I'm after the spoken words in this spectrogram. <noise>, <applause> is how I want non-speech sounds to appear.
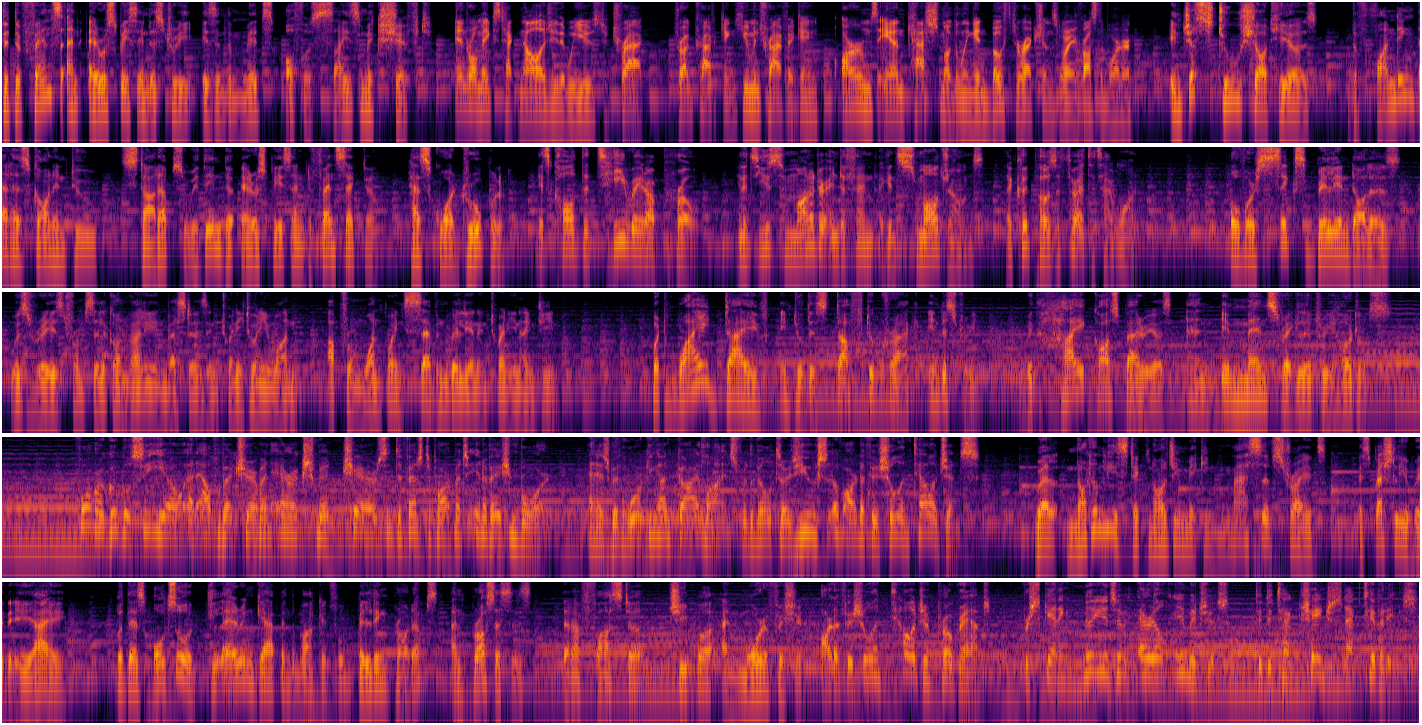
The defense and aerospace industry is in the midst of a seismic shift. Anduril makes technology that we use to track drug trafficking, human trafficking, arms, and cash smuggling in both directions going across the border. In just two short years, the funding that has gone into startups within the aerospace and defense sector has quadrupled. It's called the T Radar Pro, and it's used to monitor and defend against small drones that could pose a threat to Taiwan. Over $6 billion was raised from Silicon Valley investors in 2021, up from 1.7 billion in 2019. But why dive into this tough to crack industry with high cost barriers and immense regulatory hurdles? Former Google CEO and Alphabet Chairman Eric Schmidt chairs the Defense Department's Innovation Board and has been working on guidelines for the military's use of artificial intelligence. Well, not only is technology making massive strides, especially with AI, but there's also a glaring gap in the market for building products and processes that are faster, cheaper, and more efficient. Artificial intelligence programs for scanning millions of aerial images to detect changes in activities.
